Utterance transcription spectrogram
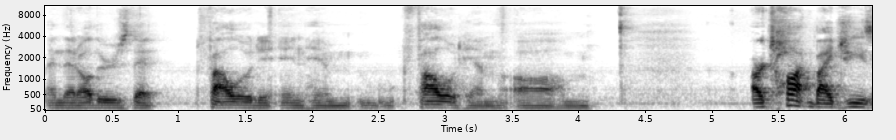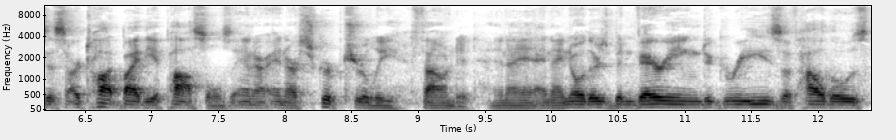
and that others that followed in him followed him um, are taught by Jesus, are taught by the apostles, and are and are scripturally founded. And I and I know there's been varying degrees of how those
